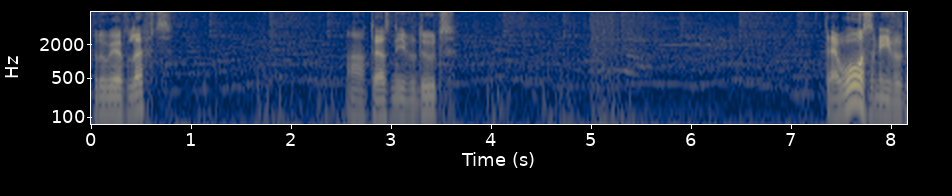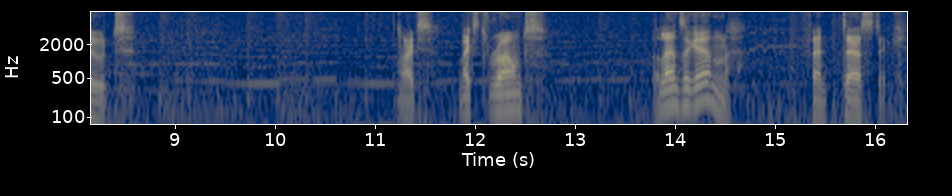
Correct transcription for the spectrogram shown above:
Who do we have left? Ah, there's an evil dude. There was an evil dude. Alright, next round. A lance again. Fantastic.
